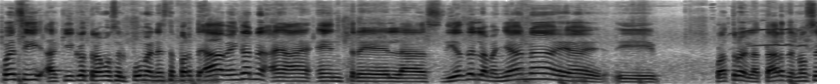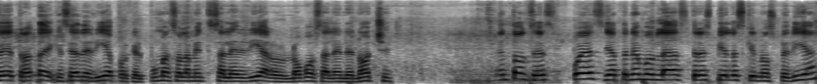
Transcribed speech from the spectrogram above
Pues sí, aquí encontramos el puma en esta parte. Ah, vengan ah, entre las 10 de la mañana eh, y 4 de la tarde, no sé, trata de que sea de día porque el puma solamente sale de día, los lobos salen de noche. Entonces, pues ya tenemos las tres pieles que nos pedía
